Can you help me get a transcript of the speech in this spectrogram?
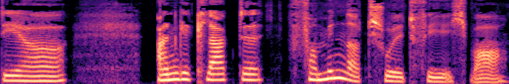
der Angeklagte vermindert schuldfähig war.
